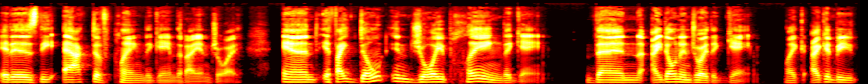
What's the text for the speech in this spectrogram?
It is the act of playing the game that I enjoy. And if I don't enjoy playing the game, then I don't enjoy the game. Like I could be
